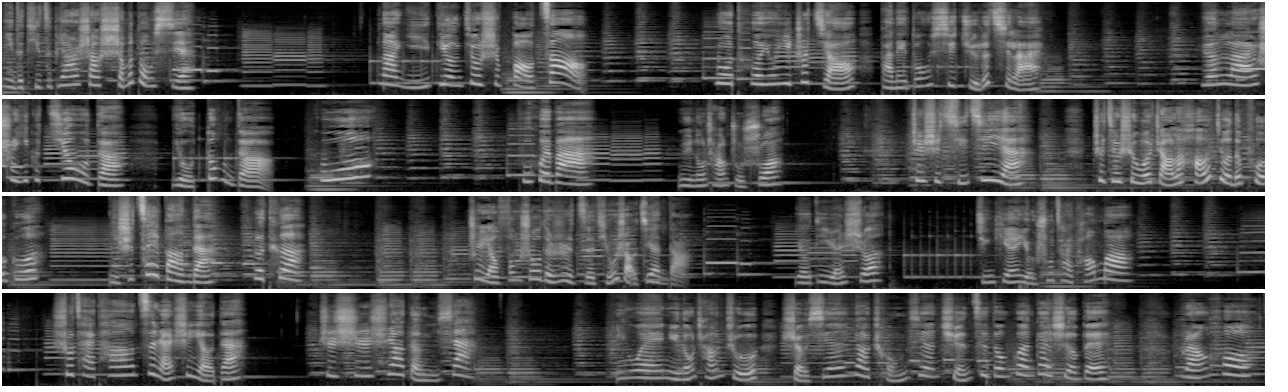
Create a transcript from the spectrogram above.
你的蹄子边上是什么东西？那一定就是宝藏。”洛特用一只脚把那东西举了起来。原来是一个旧的、有洞的锅。不会吧？女农场主说：“真是奇迹呀！这就是我找了好久的破锅。你是最棒的，洛特。这样丰收的日子挺少见的。邮递员说：“今天有蔬菜汤吗？”蔬菜汤自然是有的，只是需要等一下，因为女农场主首先要重建全自动灌溉设备，然后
